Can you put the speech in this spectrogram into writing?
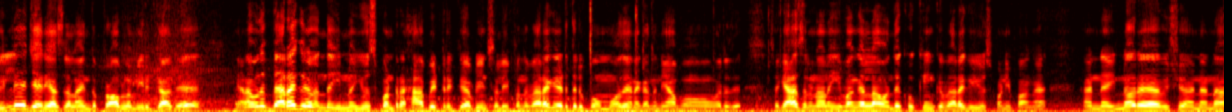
வில்லேஜ் ஏரியாஸ்லலாம் இந்த ப்ராப்ளம் இருக்காது. ஏன்னா வந்து விறகு வந்து இன்னும் யூஸ் பண்ணுற ஹேபிட் இருக்குது அப்படின்னு சொல்லி இப்போ அந்த விறகு எடுத்துகிட்டு போகும்போது எனக்கு அந்த ஞாபகம் வருது. ஸோ கேஸ் இல்லைனாலும் இவங்கெல்லாம் வந்து குக்கிங்க்கு விறகு யூஸ் பண்ணிப்பாங்க. அண்ட் இன்னொரு விஷயம் என்னென்னா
